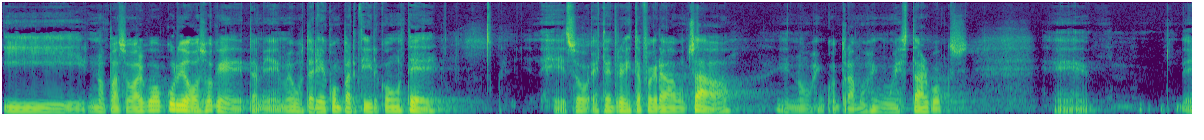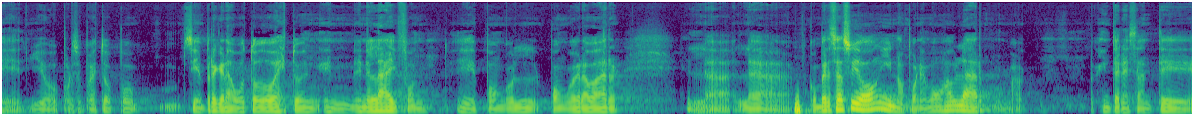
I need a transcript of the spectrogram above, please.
y nos pasó algo curioso que también me gustaría compartir con ustedes. Eso, esta entrevista fue grabada un sábado, nos encontramos en un Starbucks eh, yo, por supuesto, siempre grabo todo esto en, el iPhone, eh, pongo, pongo a grabar la, conversación y nos ponemos a hablar. Interesante,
